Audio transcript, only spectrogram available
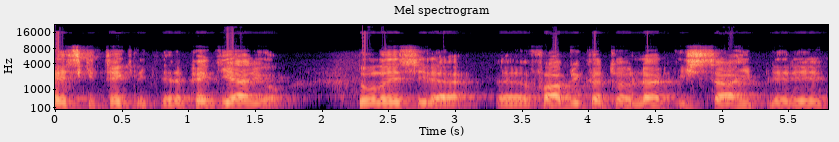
eski tekniklere pek yer yok. Dolayısıyla e, fabrikatörler, iş sahipleri,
